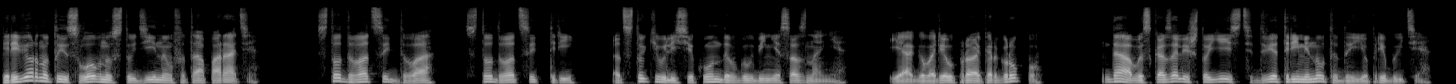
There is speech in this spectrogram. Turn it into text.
перевернутые словно в студийном фотоаппарате. 122, 123. Отстукивали секунды в глубине сознания. Я говорил про опергруппу? Да, вы сказали, что есть 2-3 минуты до ее прибытия.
